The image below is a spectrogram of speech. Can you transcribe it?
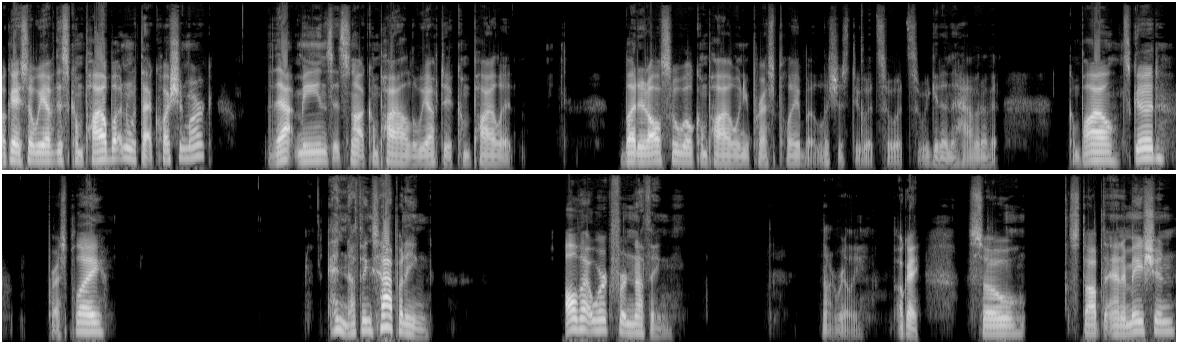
okay, so we have this compile button with that question mark. That means it's not compiled. We have to compile it. But it also will compile when you press play, but let's just do it so it's we get in the habit of it. Compile, it's good. Press play. And nothing's happening. All that work for nothing. Not really. Okay, so stop the animation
